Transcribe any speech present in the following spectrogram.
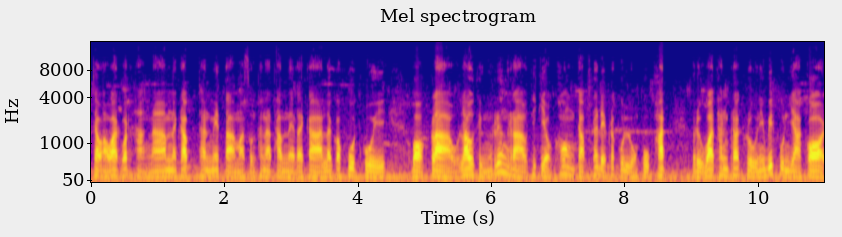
เจ้าอาวาสวัดหางน้ำนะครับ ท่านเมตตามาสนทนาธรรมในรายการ แล้วก็พูดคุยบอกกล่าวเล่าถึงเรื่องราวที่เกี่ยวข้องกับพระเดชพระคุณหลวงปู่พัดหรือว่าท่านพระครูนิวิทย์ปุญญากร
